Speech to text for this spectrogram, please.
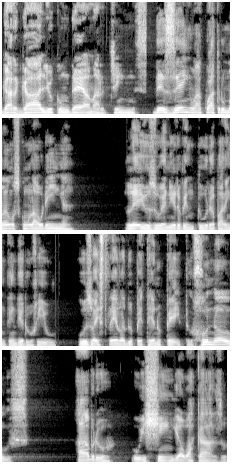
gargalho com Dea Martins, desenho a quatro mãos com Laurinha. Leio Zuenir Ventura para entender o rio. Uso a estrela do PT no peito. Who knows? Abro o Xing ao acaso.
